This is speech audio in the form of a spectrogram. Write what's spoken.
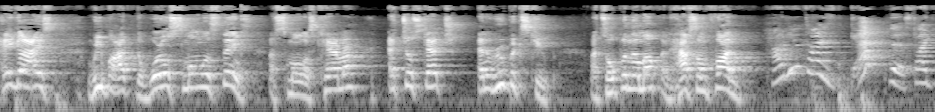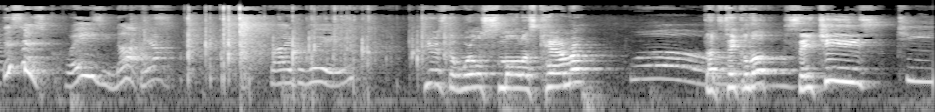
Hey guys, we bought the world's smallest things, a smallest camera, Etch-a-Sketch, and Rubik's Cube. Let's open them up and have some fun. How do you guys get this? Like, this is crazy nuts. Yeah. By the way, Here's the world's smallest camera. whoa. Let's take a look. Say cheese. cheese.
